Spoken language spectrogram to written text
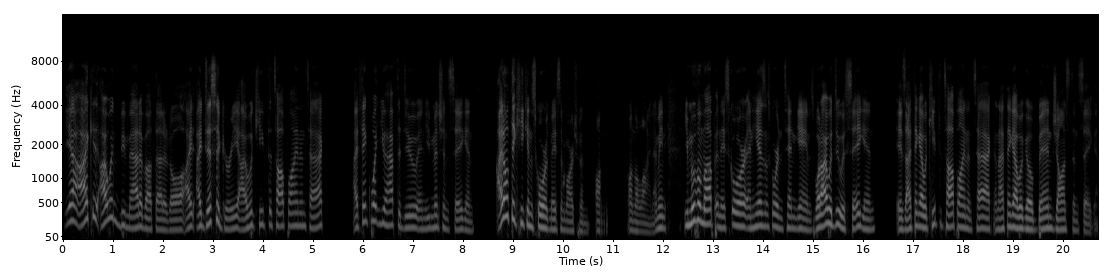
Yeah, I could. I wouldn't be mad about that at all. I I disagree. I would keep the top line intact. I think what you have to do, and you mentioned Seguin. I don't think he can score with Mason Marchment on on the line. I mean, you move him up and they score, and he hasn't scored in 10 games. What I would do with Seguin is I think I would keep the top line intact, and I think I would go Benn Johnston Seguin.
